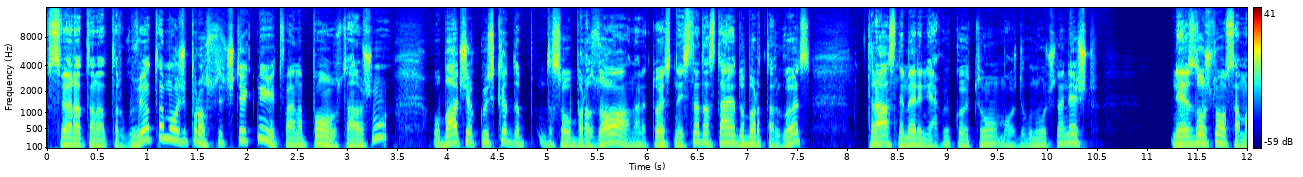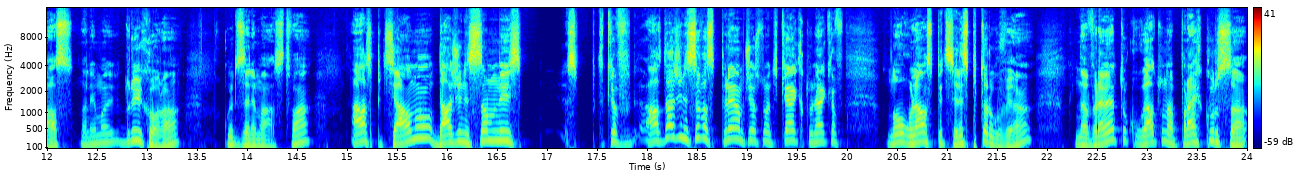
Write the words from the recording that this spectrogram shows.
в сферата на търговията, може просто да чете книги. Това е напълно достатъчно. Обаче, ако иска да, да се образова, нали, т.е. наистина да стане добър търговец, трябва да се намери някой, който може да го научи на нещо. Не е задължително съм аз, нали, има и други хора, които занимават с това. Аз специално, даже не съм с- такъв, аз даже не се възприемам, честно ти кажа, като някакъв много голям специалист по търговия. На времето, когато направих курса,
